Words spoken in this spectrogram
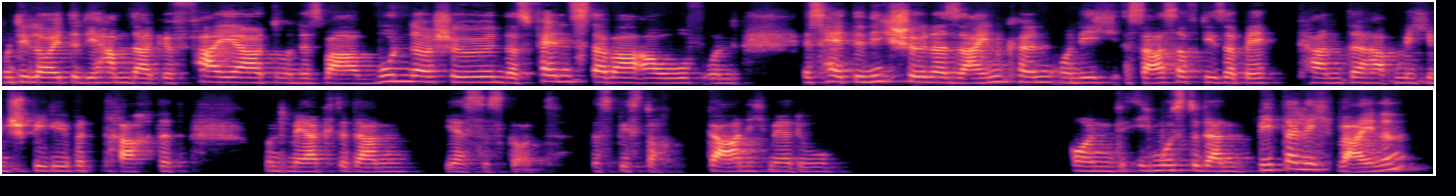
Und die Leute, die haben da gefeiert und es war wunderschön. Das Fenster war auf und es hätte nicht schöner sein können. Und ich saß auf dieser Beckkante, habe mich im Spiegel betrachtet und merkte dann, Jesus Gott, das bist doch gar nicht mehr du. Und ich musste dann bitterlich weinen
